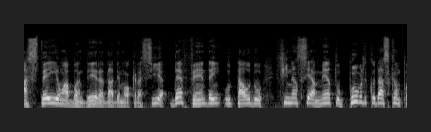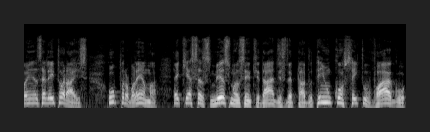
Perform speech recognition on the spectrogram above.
hasteiam a bandeira da democracia defendem o tal do financiamento público das campanhas eleitorais. O problema é que essas mesmas entidades, deputado, têm um conceito vago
